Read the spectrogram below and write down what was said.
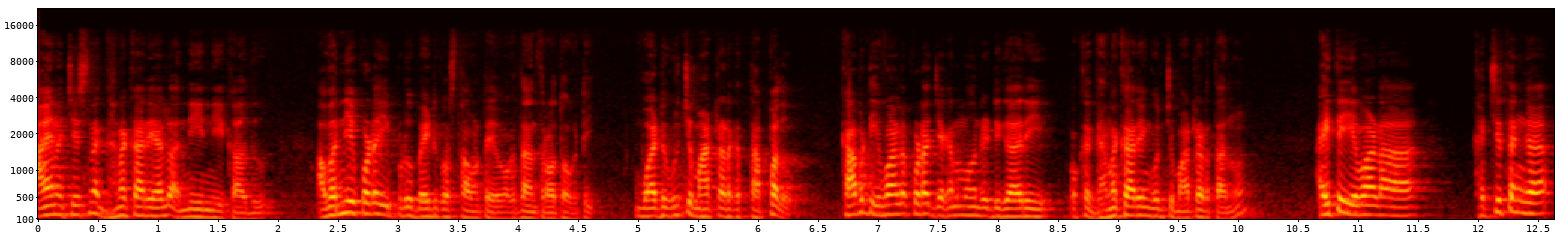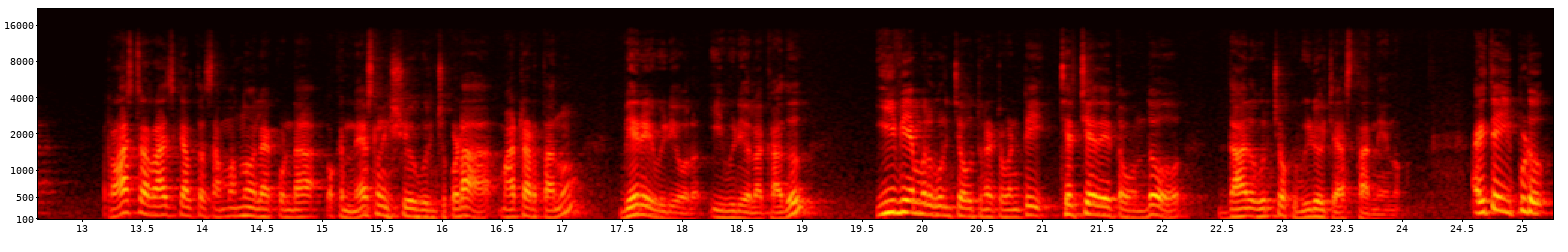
ఆయన చేసిన ఘనకార్యాలు అన్నీ ఇన్ని కాదు. అవన్నీ కూడా ఇప్పుడు బయటకు వస్తూ ఉంటాయి ఒకదాని తర్వాత ఒకటి. వాటి గురించి మాట్లాడక తప్పదు. కాబట్టి ఇవాళ కూడా జగన్మోహన్ రెడ్డి గారి ఒక ఘనకార్యం గురించి మాట్లాడతాను. అయితే ఇవాళ ఖచ్చితంగా రాష్ట్ర రాజకీయాలతో సంబంధం లేకుండా ఒక నేషనల్ ఇష్యూ గురించి కూడా మాట్లాడతాను. వేరే వీడియోలో ఈ వీడియోలో కాదు. ఈవీఎంల గురించి అవుతున్నటువంటి చర్చ ఏదైతే ఉందో దాని గురించి ఒక వీడియో చేస్తాను నేను. అయితే ఇప్పుడు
